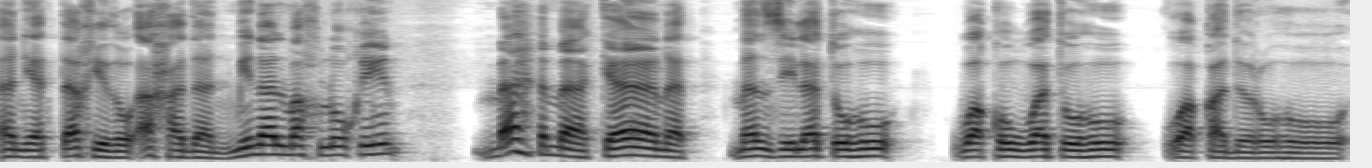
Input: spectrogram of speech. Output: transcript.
أن يتخذوا أحدا من المخلوقين مهما كانت منزلته وقوته وقدره.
